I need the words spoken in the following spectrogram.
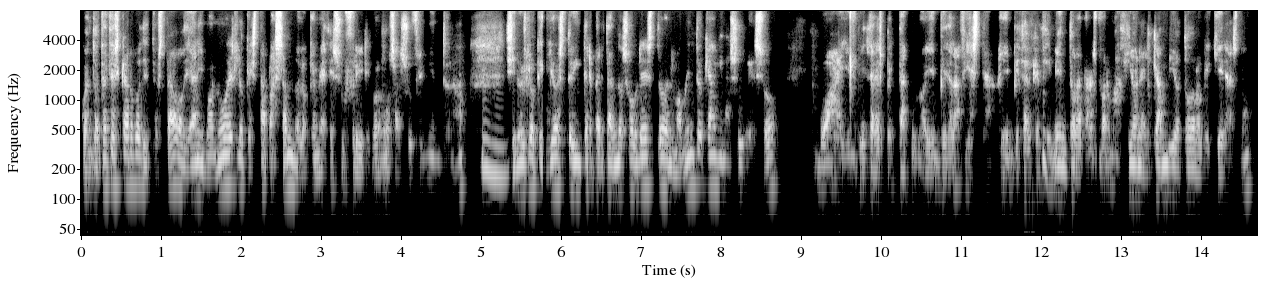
Cuando te haces cargo de tu estado de ánimo, no es lo que está pasando lo que me hace sufrir, y volvemos al sufrimiento, ¿no? Sino es lo que yo estoy interpretando sobre esto, en el momento que alguien asume eso, ahí empieza el espectáculo, ahí empieza la fiesta, ahí empieza el crecimiento, la transformación, el cambio, todo lo que quieras, ¿no?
